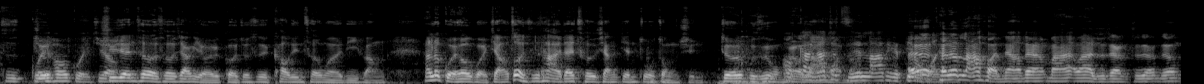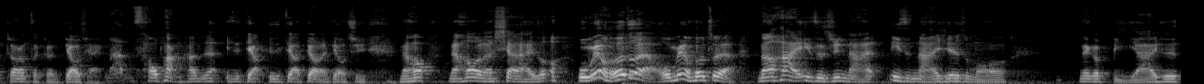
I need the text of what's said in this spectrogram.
是鬼吼鬼叫。区，间车的车厢有一个就是靠近车门的地方，他的鬼吼鬼叫，重点是他还在车厢间做重训，就是不是我们哦，他就直接拉那个吊环，他就拉环那样，这样妈妈就这样就这样这样就让整个人吊起来，妈超胖，他就这样一直吊一直吊吊来吊去，然后然后呢下来还说哦我没有喝醉啊，我没有喝醉啊，然后他还一直去拿一直拿一些什么那个笔啊，就是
